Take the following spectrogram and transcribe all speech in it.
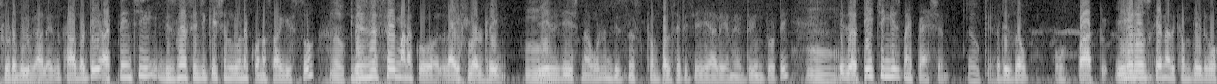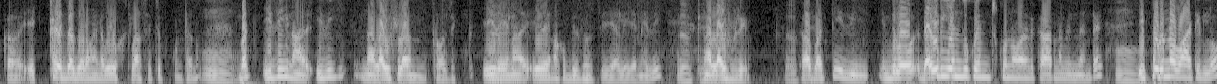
సూటబుల్ కాలేదు కాబట్టి అటు నుంచి బిజినెస్ ఎడ్యుకేషన్లోనే కొనసాగిస్తూ. బిజినెస్ మనకు లైఫ్లో డ్రీమ్ ఏది చేసినా కూడా బిజినెస్ కంపల్సరీ చేయాలి అనే డ్రీమ్ తోటి Hmm. ఇది teaching is my passion that is part ఏ రోజుకైనా అది కంప్లీట్గా ఒక ఎక్కడ ఎంత దూరం అయినా పోయి ఒక క్లాసే చెప్పుకుంటాను Hmm. బట్ ఇది నా ఇది నా లైఫ్ లాంగ్ ప్రాజెక్ట్ ఏదైనా ఏదైనా ఒక బిజినెస్ చేయాలి అనేది. నా లైఫ్ డ్రీమ్. కాబట్టి ఇది ఇందులో డైరీ ఎందుకు ఎంచుకున్న కారణం ఏంటంటే Hmm. ఇప్పుడున్న వాటిల్లో.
